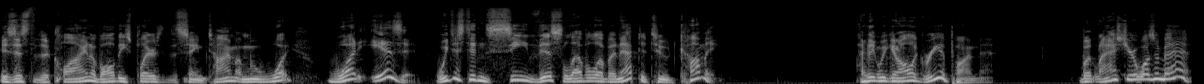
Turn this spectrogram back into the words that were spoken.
Is this the decline of all these players at the same time? I mean, what what is it? We just didn't see this level of ineptitude coming. I think we can all agree upon that. But last year wasn't bad.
